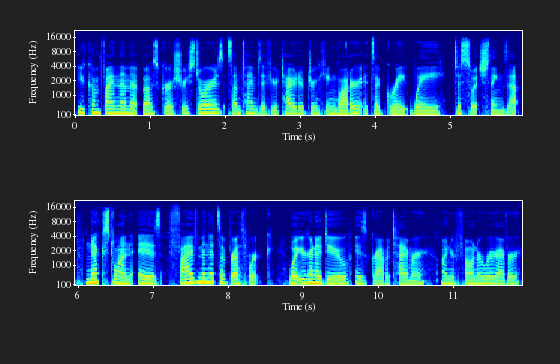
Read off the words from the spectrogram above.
You can find them at most grocery stores. Sometimes, if you're tired of drinking water, it's a great way to switch things up. Next one is five minutes of breath work what you're going to do is grab a timer on your phone or wherever.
